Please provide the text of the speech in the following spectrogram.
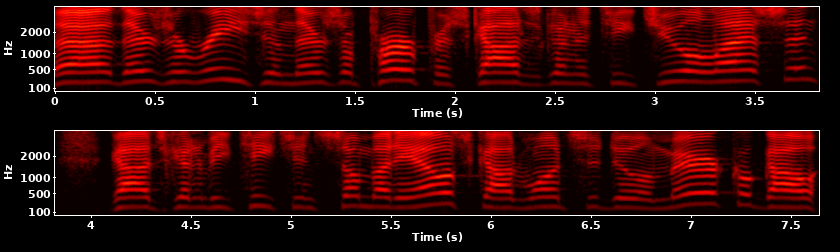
Uh, there's a reason, there's a purpose. God's going to teach you a lesson. God's going to be teaching somebody else. God wants to do a miracle. God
